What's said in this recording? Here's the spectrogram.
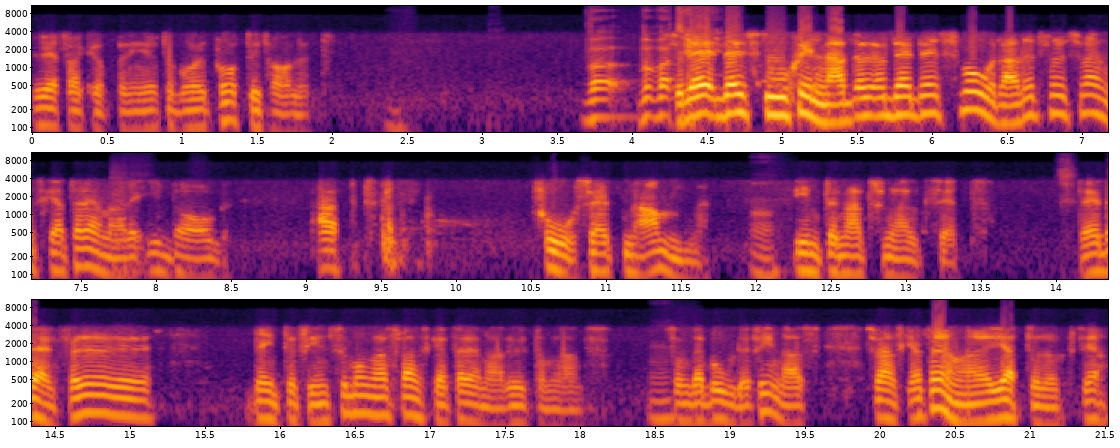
Uefa-cupen i Göteborg på 80-talet. Va, va, det, det, är stor skillnad. Det, det, är svårare för svenska tränare idag att få sig ett namn ja. internationellt sett. Det är därför det inte finns så många svenska tränare utomlands mm. som det borde finnas. Svenska tränare är jätteduktiga.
